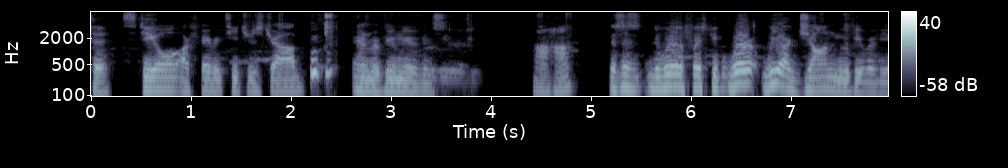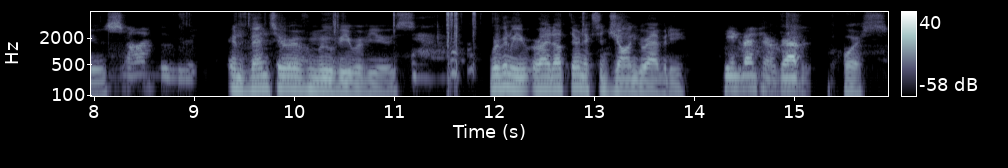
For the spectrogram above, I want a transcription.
to steal our favorite teacher's job and review movies. Uh huh. This is, we're the first people, we're, we are John Movie Reviews, John movie. inventor of movie reviews. We're gonna be right up there next to John Gravity, The inventor of gravity. of course.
